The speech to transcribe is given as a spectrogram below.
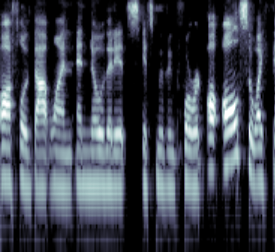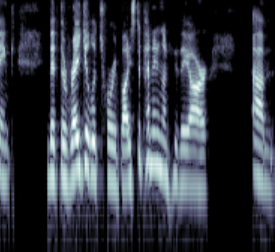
offload that one and know that it's it's moving forward. Also, I think that the regulatory bodies, depending on who they are, um,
